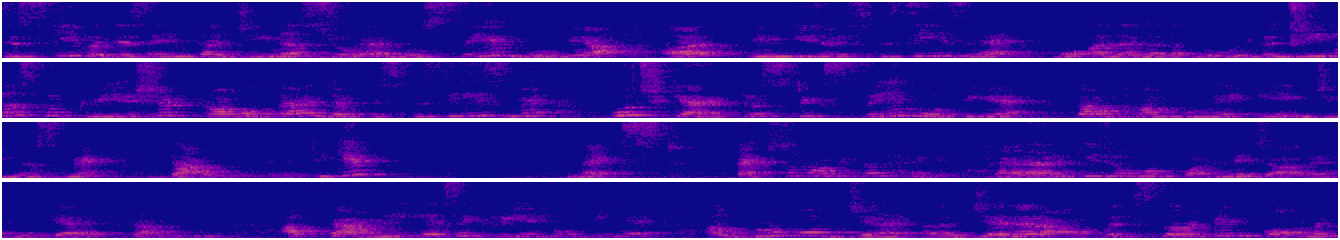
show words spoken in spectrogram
जिसकी वजह से इनका जीनस जो है वो सेम हो गया और इनकी जो स्पीसीज है वो अलग अलग हो गई। तो जीनस का क्रिएशन कब होता है? जब स्पीसीज में कुछ कैरेक्टरिस्टिक्स सेम होती है, तब हम उन्हें एक जीनस में डाल देते हैं, ठीक है? नेक्स्ट टेक्सोनॉमिकल हैरार्की जो हम पढ़ने जा रहे हैं, वो क्या है? फैमिली अब फैमिली कैसे क्रिएट होती है? A group of genera with certain common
